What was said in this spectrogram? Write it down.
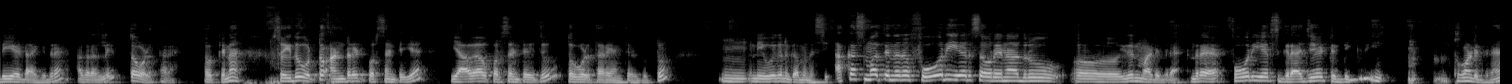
ಡಿ ಎಡ್ ಆಗಿದ್ರೆ ಅದರಲ್ಲಿ ತಗೊಳ್ತಾರೆ. ಓಕೆನಾ ಸೊ ಇದು ಒಟ್ಟು ಹಂಡ್ರೆಡ್ ಪರ್ಸೆಂಟಿಗೆ ಯಾವ್ಯಾವ ಪರ್ಸೆಂಟೇಜು ತಗೊಳ್ತಾರೆ ಅಂತ ಹೇಳ್ಬಿಟ್ಟು ನೀವು ಇದನ್ನು ಗಮನಿಸಿ. ಅಕಸ್ಮಾತ್ ಏನಾದ್ರು ಫೋರ್ ಇಯರ್ಸ್ ಅವ್ರು ಏನಾದರೂ ಇದನ್ನ ಮಾಡಿದ್ರೆ, ಅಂದರೆ ಫೋರ್ ಇಯರ್ಸ್ ಗ್ರಾಜುಯೇಟ್ ಡಿಗ್ರಿ ತಗೊಂಡಿದ್ರೆ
